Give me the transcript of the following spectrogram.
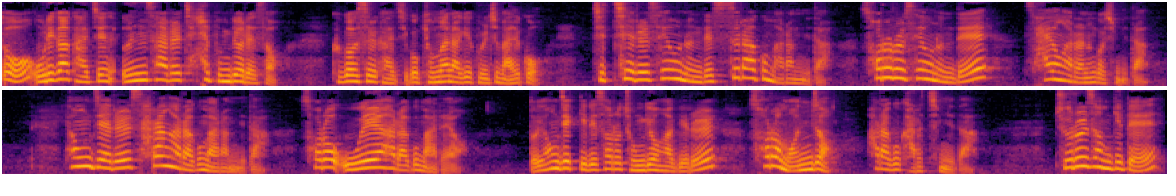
또, 우리가 가진 은사를 잘 분별해서 그것을 가지고 교만하게 굴지 말고 지체를 세우는데 쓰라고 말합니다. 서로를 세우는데 사용하라는 것입니다. 형제를 사랑하라고 말합니다. 서로 우애하라고 말해요. 또 형제끼리 서로 존경하기를 서로 먼저 하라고 가르칩니다. 주를 섬기되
